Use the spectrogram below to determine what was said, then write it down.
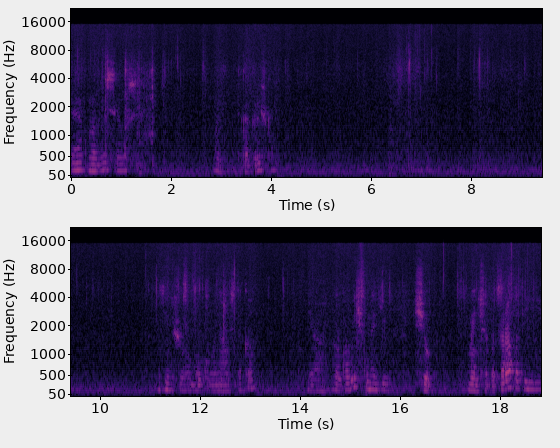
Так, мабуть, це усе. Ой, така кришка. З іншого боку вона ось така. Я рукавичку надів, щоб менше поцарапати її.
